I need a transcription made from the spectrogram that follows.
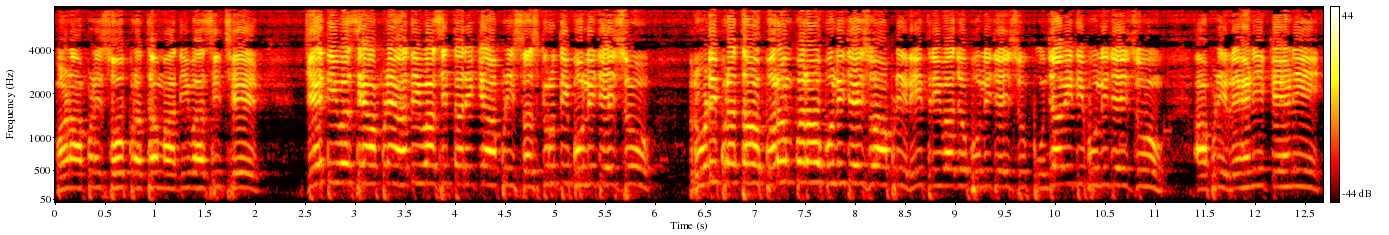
પણ આપણે સૌ પ્રથમ આદિવાસી છે. જે દિવસે આપણે આદિવાસી તરીકે આપણી સંસ્કૃતિ ભૂલી જઈશું રૂઢિ પ્રથાઓ પરંપરાઓ ભૂલી જઈશું, આપણી રીત રિવાજો ભૂલી જઈશું પૂજા વિધિ આપણી રહેણી કહેણી,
